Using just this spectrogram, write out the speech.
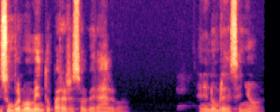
Es un buen momento para resolver algo en el nombre del Señor.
